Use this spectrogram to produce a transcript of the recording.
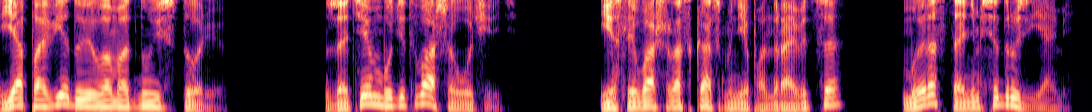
я поведаю вам одну историю. Затем будет ваша очередь. Если ваш рассказ мне понравится, мы расстанемся друзьями».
